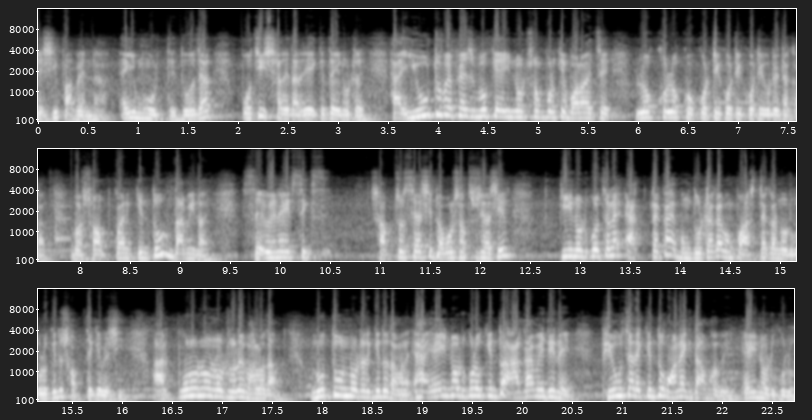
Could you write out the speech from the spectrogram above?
বেশি পাবেন না। এই মুহূর্তে দু হাজার পঁচিশ সালে দাঁড়িয়ে কিন্তু এই নোটে হ্যাঁ ইউটিউবে ফেসবুকে এই নোট সম্পর্কে বলা হয়েছে লক্ষ লক্ষ, কোটি কোটি কোটি কোটি টাকা। বা সব কয়েন কিন্তু দামি নয়। সেভেন এইট সিক্স সাতশো ছিয়াশি ডবল সাতশো ছিয়াশির কী নোটগুলো চলে এক টাকা এবং দু টাকা এবং পাঁচ টাকা নোটগুলো কিন্তু সব থেকে বেশি। আর পুরনো নোট হলে ভালো দাম। নতুন নোটের কিন্তু দাম হ্যাঁ এই নোটগুলো কিন্তু আগামী দিনে ফিউচারে কিন্তু অনেক দাম হবে এই নোটগুলো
